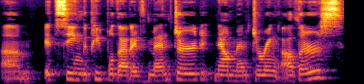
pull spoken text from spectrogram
Um, it's seeing the people that I've mentored now mentoring others,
